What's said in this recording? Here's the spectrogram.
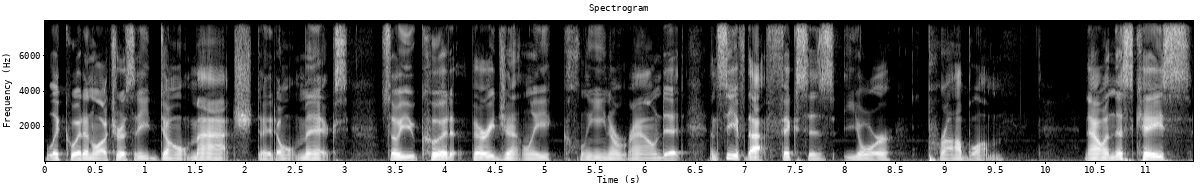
Liquid and electricity don't match, they don't mix. So you could very gently clean around it and see if that fixes your problem. Now in this case,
